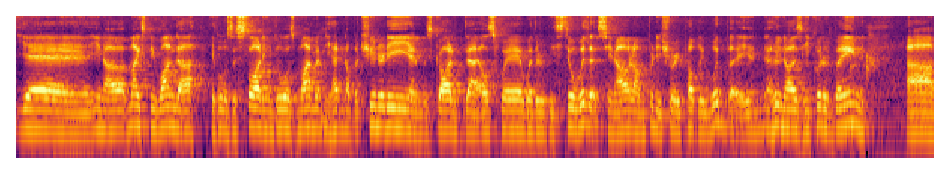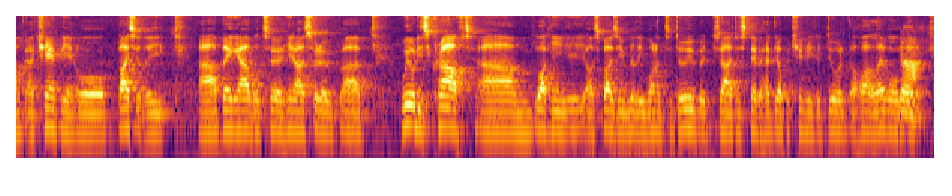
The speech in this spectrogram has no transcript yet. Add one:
yeah, you know, it makes me wonder if it was a sliding doors moment and he had an opportunity and was guided uh, elsewhere, whether he'd be still with us, you know, and I'm pretty sure he probably would be. And who knows, he could have been um, a champion or basically uh, being able to, you know, sort of uh, wield his craft um, like he, I suppose he really wanted to do, but uh, just never had the opportunity to do it at the high level. Yeah. But,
